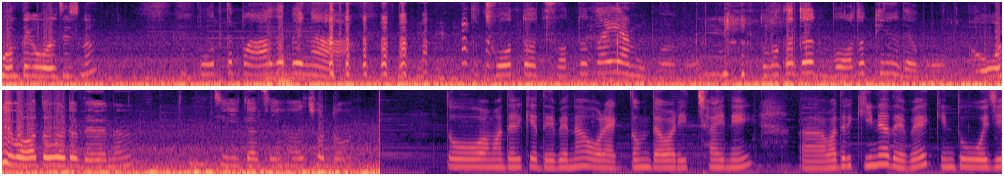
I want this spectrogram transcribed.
মন থেকে বলছিস না পড়তে পারবে না ছোট ছোট তাই আমি পড়ব তোমাকে তো বড় কিনে দেবো ওরে তো এটা দেবে না। ঠিক আছে, হয় ছোট। তো আমাদেরকে দেবে না, ওর একদম দেওয়ার ইচ্ছাই নেই। আমাদের কিনে দেবে, কিন্তু ওই যে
